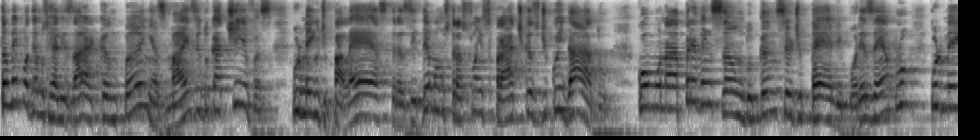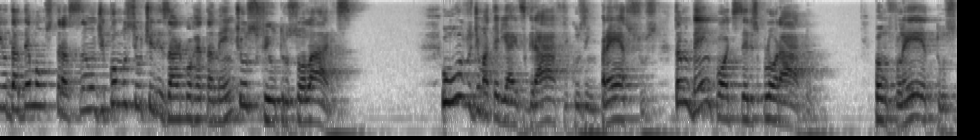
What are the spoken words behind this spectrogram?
Também podemos realizar campanhas mais educativas por meio de palestras e demonstrações práticas de cuidado, como na prevenção do câncer de pele, por exemplo, por meio da demonstração de como se utilizar corretamente os filtros solares. O uso de materiais gráficos impressos também pode ser explorado Panfletos,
